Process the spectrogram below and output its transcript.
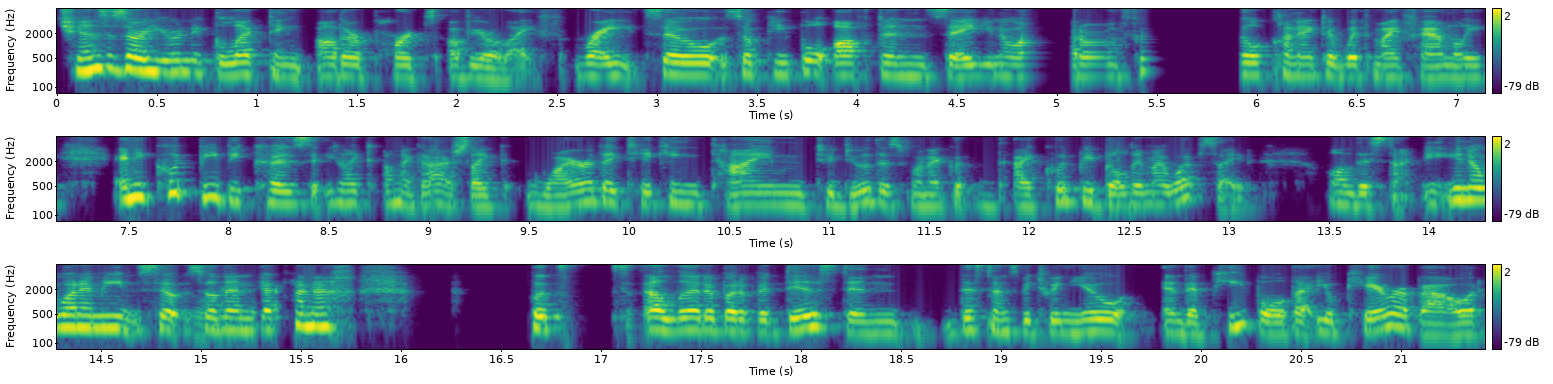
chances are you're neglecting other parts of your life, right? So, so people often say, you know, I don't feel connected with my family and it could be because you're like oh my gosh like why are they taking time to do this when i could i could be building my website on this time? You know what i mean? So so then that kind of puts a little bit of a distance distance between you and the people that you care about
